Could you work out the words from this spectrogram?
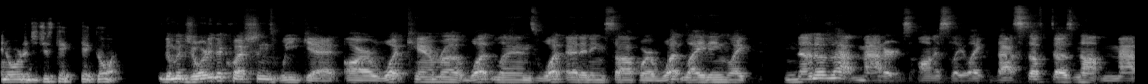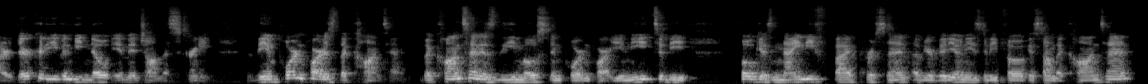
in order to just get get going? The majority of the questions we get are what camera, what lens, what editing software, what lighting. Like none of that matters honestly. Like that stuff does not matter. There could even be no image on the screen. The important part is the content. The content is the most important part. You need to be focused. 95% of your video needs to be focused on the content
